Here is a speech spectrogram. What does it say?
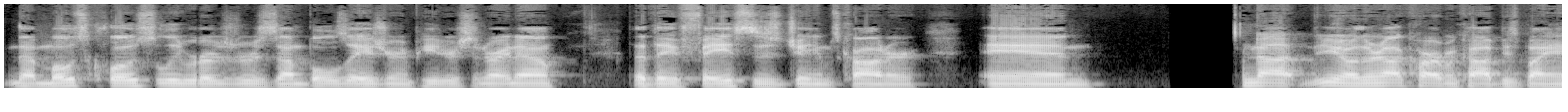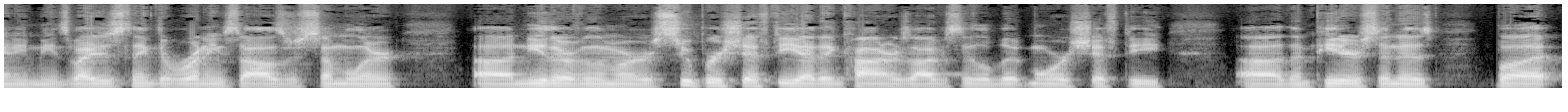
that most closely resembles Adrian Peterson right now that they face is James Conner, and not you know they're not carbon copies by any means, but I just think the running styles are similar. Uh, neither of them are super shifty. I think Conner is obviously a little bit more shifty uh, than Peterson is, but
